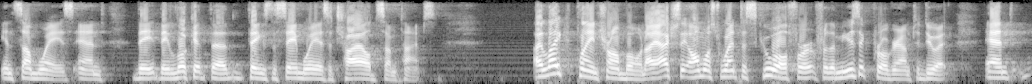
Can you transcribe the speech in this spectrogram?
in some ways. And they, they look at the things the same way as a child sometimes. I liked playing trombone. I actually almost went to school for, for the music program to do it. And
